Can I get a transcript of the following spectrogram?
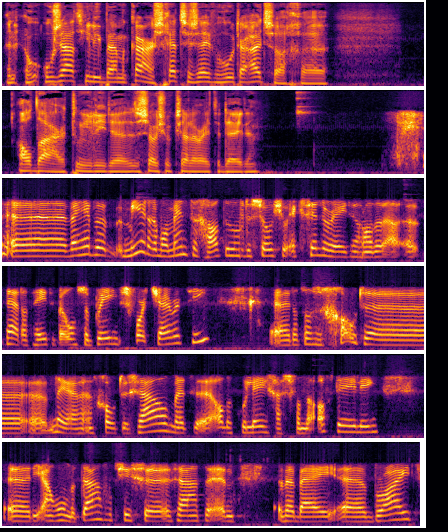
en hoe, hoe zaten jullie bij elkaar? Schets eens even hoe het eruit zag al daar toen jullie de Social Accelerator deden. Uh, wij hebben meerdere momenten gehad toen we de Social Accelerator hadden. Ja, dat heette bij ons Brains for Charity. Uh, dat was een grote, nou ja, een grote zaal met alle collega's van de afdeling. die aan ronde tafeltjes zaten. En waarbij Bright,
